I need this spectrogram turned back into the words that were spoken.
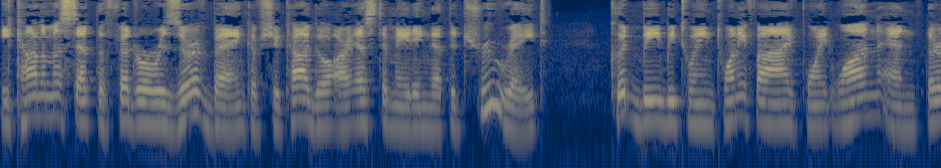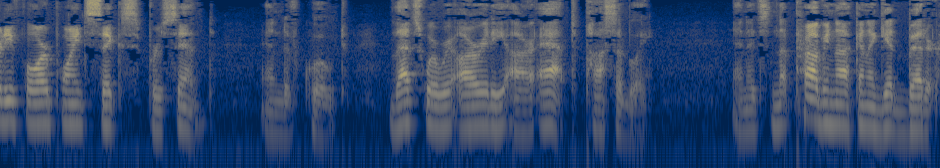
economists at the Federal Reserve Bank of Chicago are estimating that the true rate could be between 25.1 and 34.6%. End of quote that's where we already are at, possibly. And it's not, probably not going to get better.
